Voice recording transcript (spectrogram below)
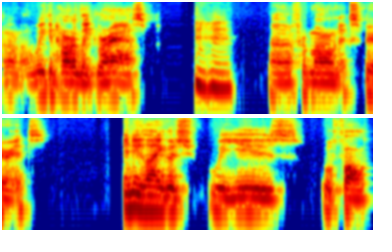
I don't know, we can hardly grasp hmm uh, from our own experience. Any language we use will fall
